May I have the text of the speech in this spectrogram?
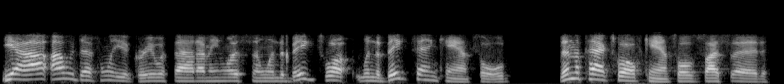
Yeah, I, would definitely agree with that. I mean, listen, when the Big 12, when the Big 10 canceled, then the Pac-12 cancels, I said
